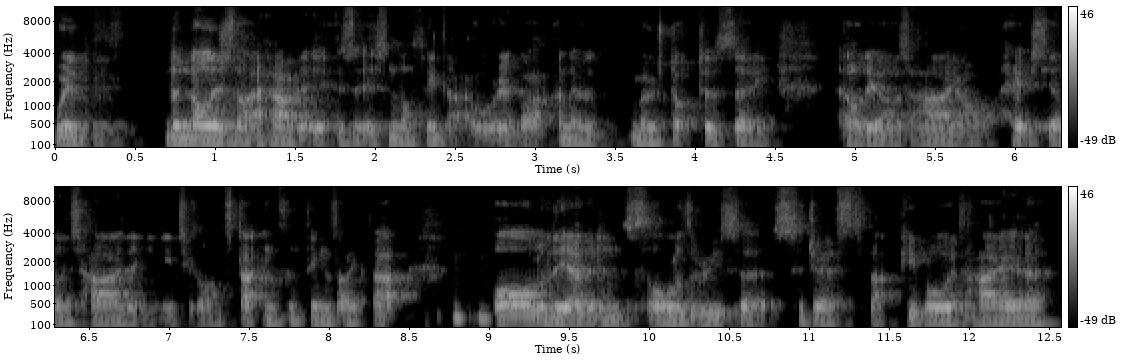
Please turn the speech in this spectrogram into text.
with the knowledge that I have, is, it's nothing that I worry about. I know most doctors say LDL is high or HDL is high, then you need to go on statins and things like that. Mm-hmm. All of the evidence, all of the research suggests that people with higher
